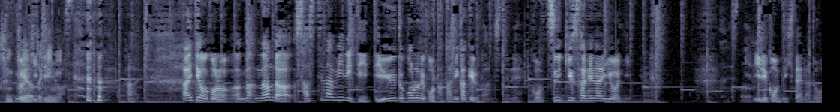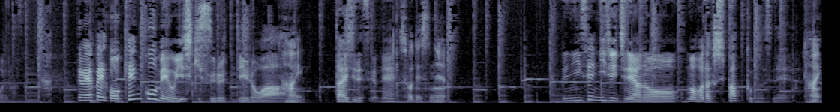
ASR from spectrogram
緊急の時に。は。い。相手もこの、あな、なんだ、サステナビリティっていうところでこう畳みかける感じでね、こう追求されないように。入れ込んでいきたいなと思います。でもやっぱりこう健康面を意識するっていうのははい。大事ですよね。そうですね。で、2021年あの、まあ私パックもですね、はい。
